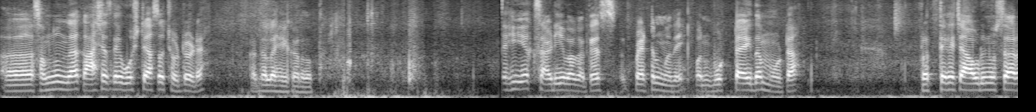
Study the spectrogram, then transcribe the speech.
समजून जा का? अशाच काही गोष्टी असतात छोट्या छोट्या का त्याला हे करतात. ही एक साडी आहे बघा त्याच पॅटर्नमध्ये पण बुट्टा एकदम मोठा. प्रत्येकाच्या आवडीनुसार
